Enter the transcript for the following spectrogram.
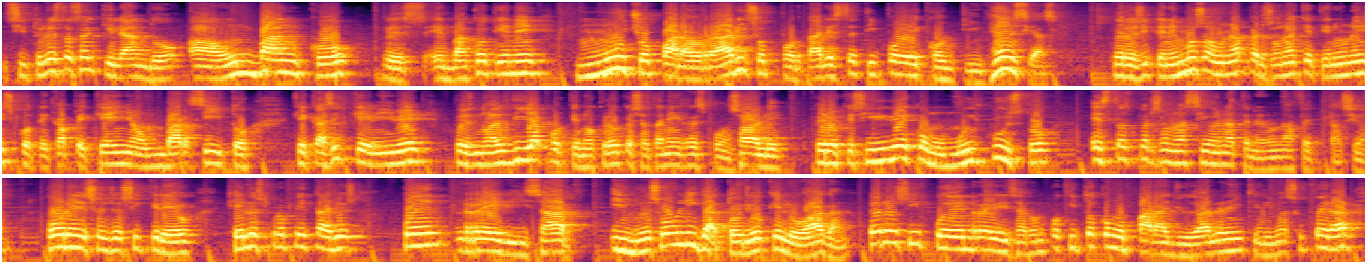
si tú le estás alquilando a un banco, pues el banco tiene mucho para ahorrar y soportar este tipo de contingencias. Pero si tenemos a una persona que tiene una discoteca pequeña, un barcito, que casi que vive, pues no al día porque no creo que sea tan irresponsable, pero que sí vive como muy justo, estas personas sí van a tener una afectación. Por eso yo sí creo que los propietarios pueden revisar, y no es obligatorio que lo hagan, pero sí pueden revisar un poquito como para ayudarle al inquilino a superar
